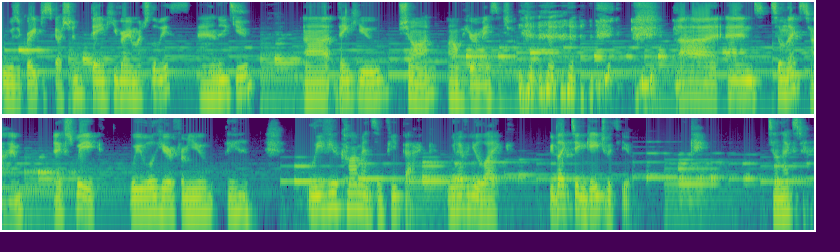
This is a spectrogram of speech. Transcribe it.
it was a great discussion. Thank you very much, Luis. And Thank you. Uh, thank you, Sean. Oh, you're amazing, Sean. Uh, and till next time, next week, we will hear from you again. Leave your comments and feedback, whatever you like. We'd like to engage with you. Okay. Till next time.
